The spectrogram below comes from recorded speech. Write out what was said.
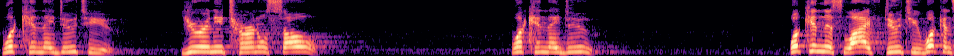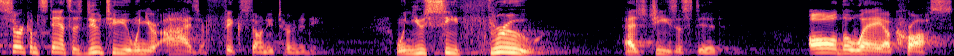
What can they do to you? You're an eternal soul. What can they do? What can this life do to you? What can circumstances do to you when your eyes are fixed on eternity? When you see through, as Jesus did, all the way across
